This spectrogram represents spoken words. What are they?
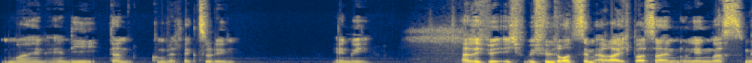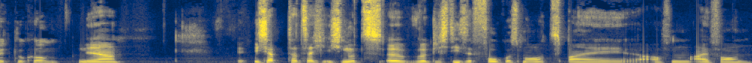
mein Handy dann komplett wegzulegen. Irgendwie. Also ich will, ich, ich will trotzdem erreichbar sein und irgendwas mitbekommen. ja. Ich habe tatsächlich, ich nutze äh, wirklich diese Focus Modes bei auf dem iPhone.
